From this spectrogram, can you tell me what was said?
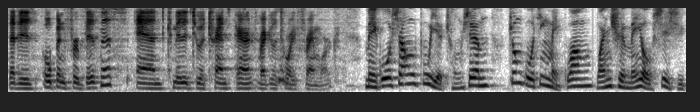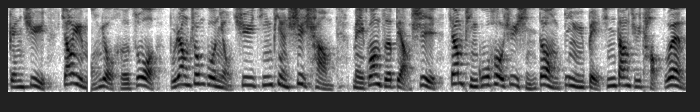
that it is open for business and committed to a transparent regulatory framework. 美国商务部也重申，中国禁美光完全没有事实根据，将与盟友合作，不让中国扭曲晶片市场。美光则表示，将评估后续行动，并与北京当局讨论。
